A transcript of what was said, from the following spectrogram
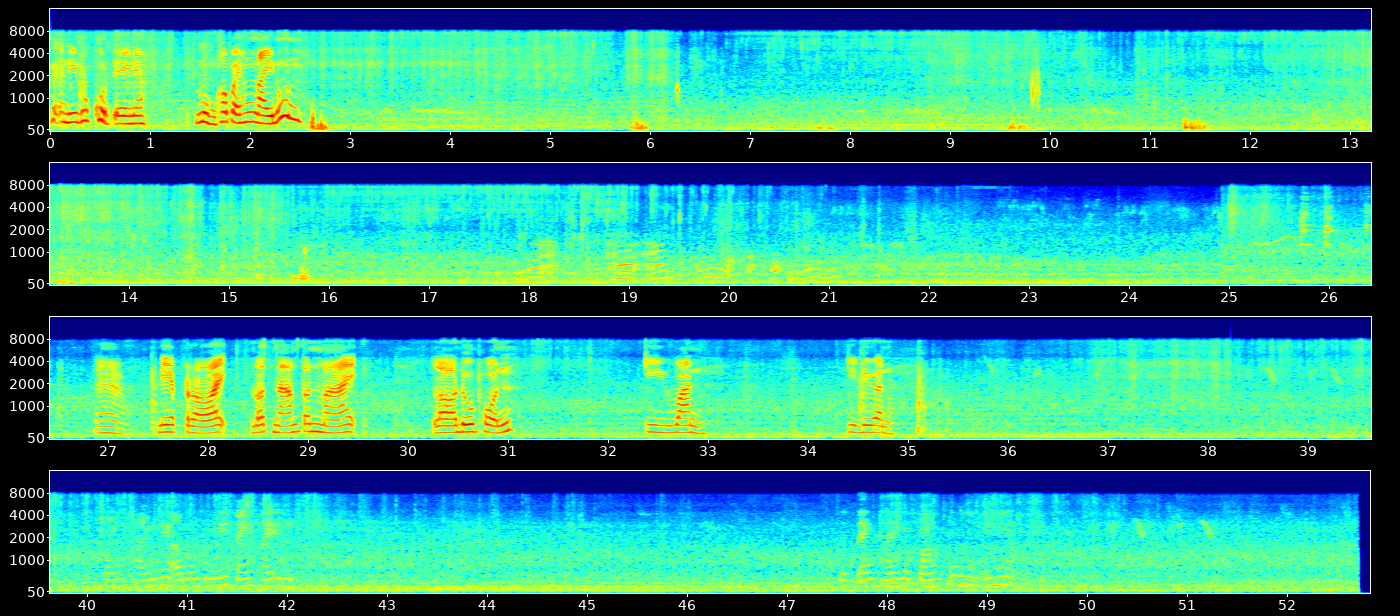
อันนี้ลูกขุดเองเนี่ย หลุมเข้าไปข้างในนู่นเอาเอาไอ้นี่โปะโปะอันนี้แล้วมั้งอ้าว เรียบร้อย รดน้ำต้นไม้ รอดูผล กี่วัน กี่เดือนลงตรงนี้แตงไทยแต่แตงไทยกับฟางตุ้งไอ้เนี่ย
